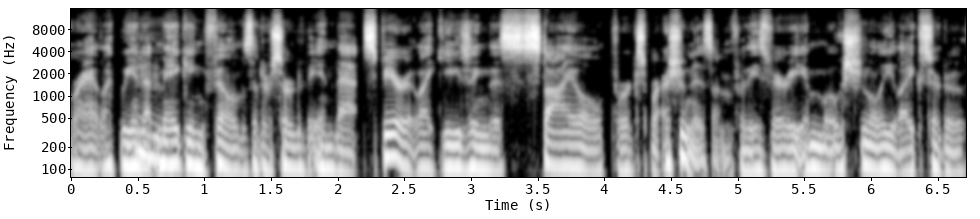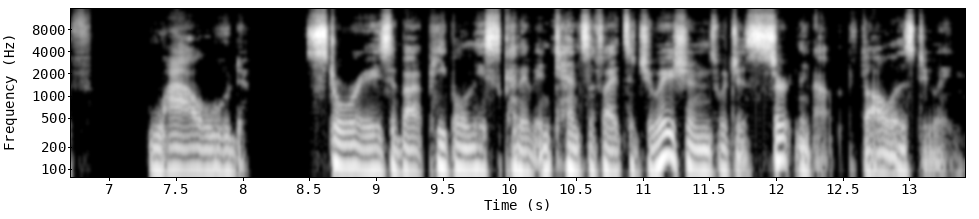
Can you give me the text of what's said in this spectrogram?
right? Like we end up Mhm. making films that are sort of in that spirit, like using this style for expressionism for these very emotionally, like sort of loud stories about people in these kind of intensified situations, which is certainly not what the doll is doing.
